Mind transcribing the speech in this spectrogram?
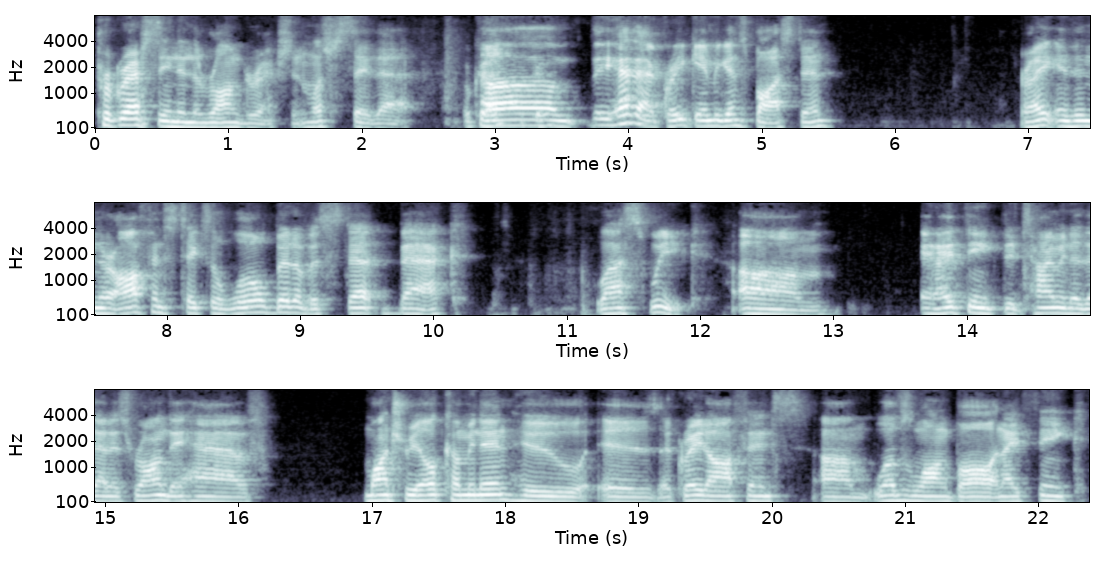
progressing in the wrong direction. Let's just say that. Okay. Um, they had that great game against Boston. right? And then their offense takes a little bit of a step back last week. Um, and I think the timing of that is wrong. They have Montreal coming in, who is a great offense, um, loves long ball, and I think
